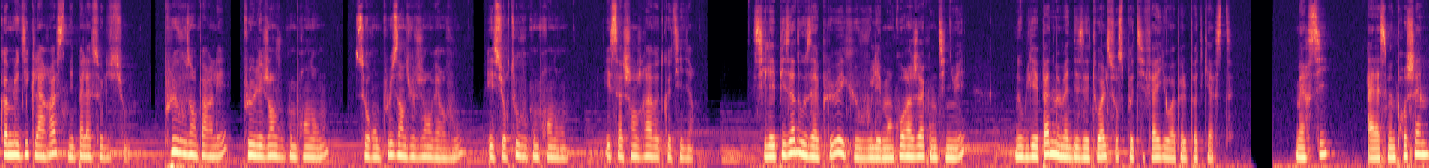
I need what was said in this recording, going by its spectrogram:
Comme le dit Clara, ce n'est pas la solution. Plus vous en parlez, plus les gens vous comprendront seront plus indulgents envers vous et surtout vous comprendront. Et ça changera votre quotidien. Si l'épisode vous a plu et que vous voulez m'encourager à continuer, n'oubliez pas de me mettre des étoiles sur Spotify ou Apple Podcast. Merci, à la semaine prochaine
